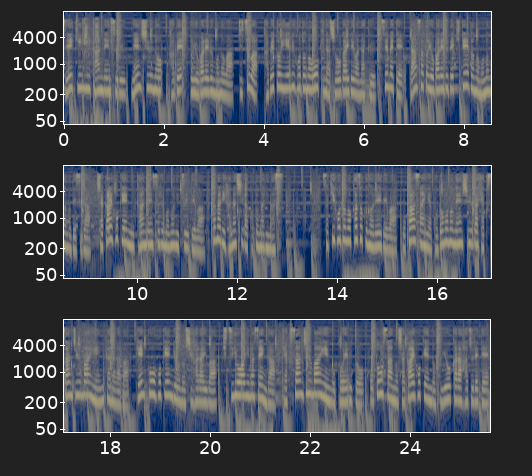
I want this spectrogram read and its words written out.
税金に関連する年収の壁と呼ばれるものは、実は壁と言えるほどの大きな障害ではなく、せめて段差と呼ばれるべき程度のものなのですが、社会保険に関連するものについては、かなり話が異なります。先ほどの家族の例では、お母さんや子供の年収が130万円以下ならば、健康保険料の支払いは必要ありませんが、130万円を超えると、お父さんの社会保険の扶養から外れて、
